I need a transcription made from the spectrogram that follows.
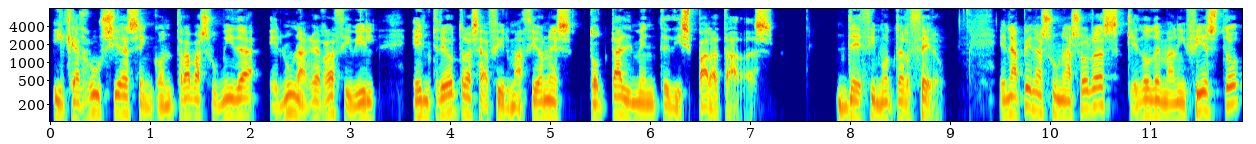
y que Rusia se encontraba sumida en una guerra civil, entre otras afirmaciones totalmente disparatadas. Décimo tercero. En apenas unas horas quedó de manifiesto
